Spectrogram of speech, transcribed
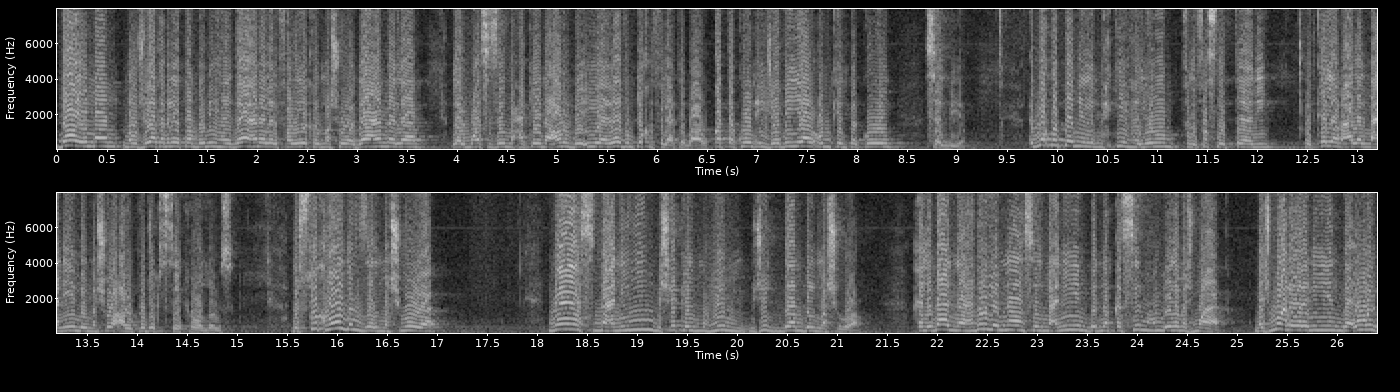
دائما موجودات العملية التنظيميه هي داعمة للفريق المشروع، داعمة للمؤسسه زي ما حكينا، عوامل بيئية لازم تؤخذ في الاعتبار، وقد تكون إيجابية وممكن تكون سلبية. النقطة الثانية اللي بنحكيها اليوم في الفصل الثاني نتكلم على المعنيين بالمشروع أو ال project stakeholders. ال stakeholders المشروع ناس معنيين بشكل مهم جدا بالمشروع. خلي بالنا هذول الناس المعنيين بدنا نقسمهم إلى مجموعات. مجموعة الأولانيين بقول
